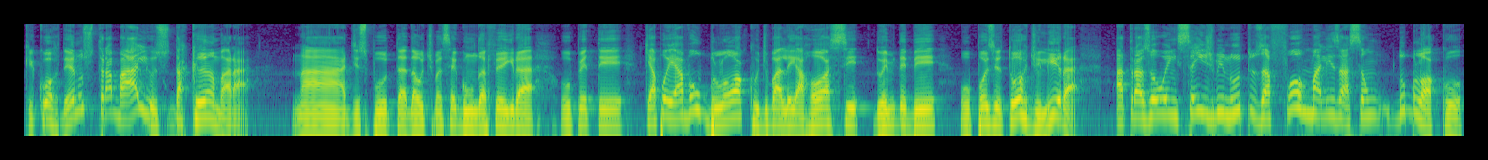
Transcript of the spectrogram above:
que coordena os trabalhos da Câmara. Na disputa da última segunda-feira, o PT, que apoiava o bloco de Baleia Rossi, do MDB, opositor de Lira, atrasou em seis minutos a formalização do bloco.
